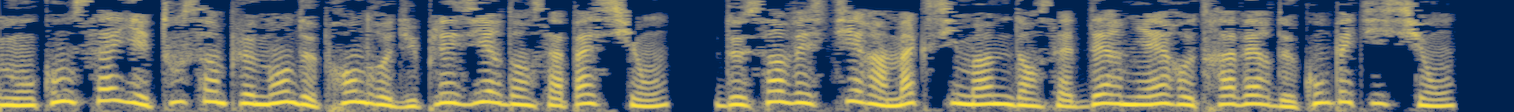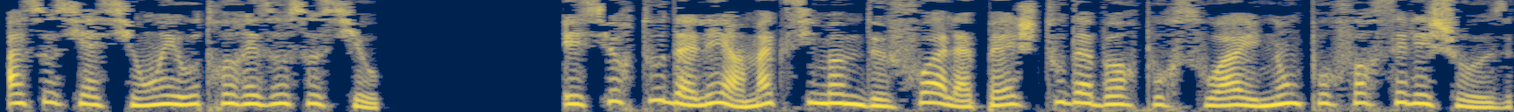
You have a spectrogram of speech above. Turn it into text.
Mon conseil est tout simplement de prendre du plaisir dans sa passion, de s'investir un maximum dans cette dernière au travers de compétitions, associations et autres réseaux sociaux. Et surtout d'aller un maximum de fois à la pêche tout d'abord pour soi et non pour forcer les choses.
